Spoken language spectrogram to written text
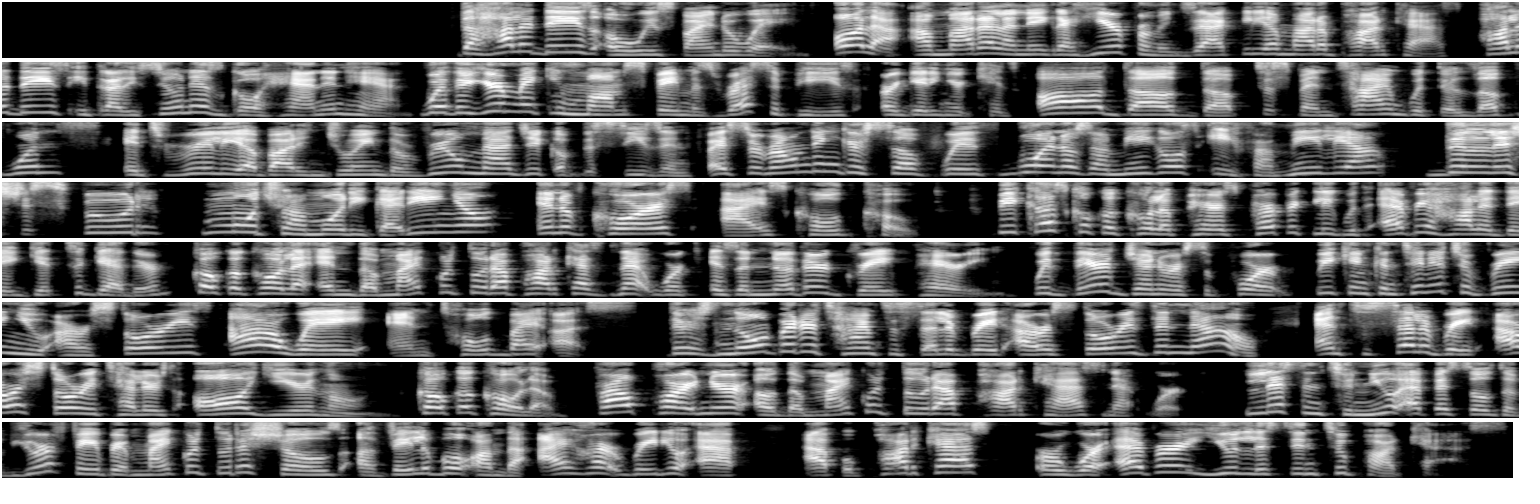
The holidays always find a way. Hola, Amara la Negra here from Exactly Amara podcast. Holidays y tradiciones go hand in hand. Whether you're making mom's famous recipes or getting your kids all dolled up to spend time with their loved ones, it's really about enjoying the real magic of the season by surrounding yourself with buenos amigos y familia, delicious food, mucho amor y cariño, and of course, ice cold Coke. Because Coca Cola pairs perfectly with every holiday get together, Coca Cola and the My Cultura Podcast Network is another great pairing. With their generous support, we can continue to bring you our stories our way and told by us. There's no better time to celebrate our stories than now and to celebrate our storytellers all year long. Coca Cola, proud partner of the My Cultura Podcast Network. Listen to new episodes of your favorite My Cultura shows available on the iHeartRadio app Apple Podcasts, or wherever you listen to podcasts.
